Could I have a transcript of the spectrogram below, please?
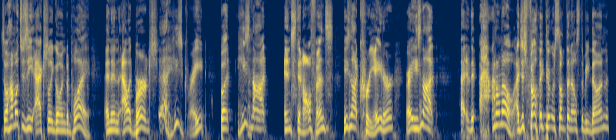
so how much is he actually going to play? And then Alec Burks, yeah, he's great, but he's not instant offense. He's not creator, right? He's not. I, I don't know. I just felt like there was something else to be done,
